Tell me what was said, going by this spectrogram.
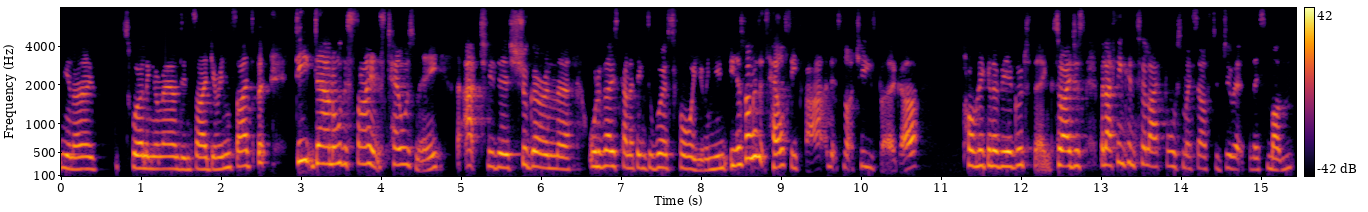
you know, swirling around inside your insides. But deep down, all the science tells me that actually the sugar and the all of those kind of things are worse for you. And you, as long as it's healthy fat and it's not a cheeseburger, probably going to be a good thing. So I just, but I think until I force myself to do it for this month,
